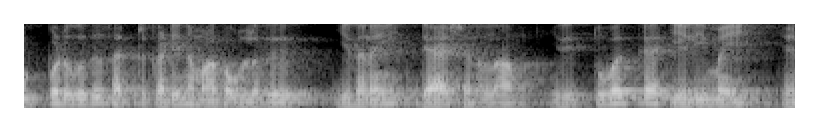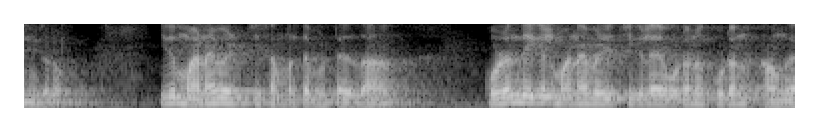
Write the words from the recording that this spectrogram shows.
உட்படுவது சற்று கடினமாக உள்ளது. இதனை டேஷ் எனலாம். இது துவக்க எளிமை என்கிறோம். இது மனவெழுச்சி சம்மந்தப்பட்டது தான் குழந்தைகள் மனவெழுச்சிகளை உடனுக்குடன் அவங்க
